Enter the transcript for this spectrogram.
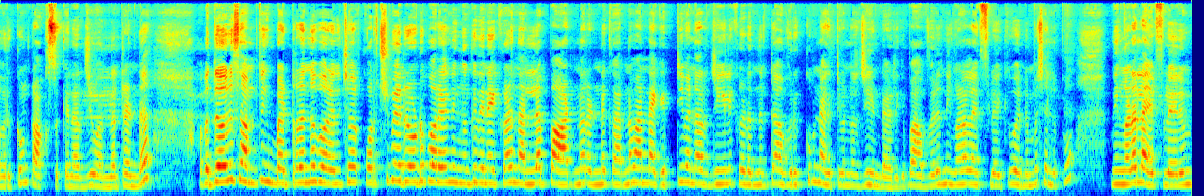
അവർക്കും ടോക്സിക് എനർജി വന്നിട്ടുണ്ട്. അപ്പോൾ ദർ ഈസ് സംതിങ് ബെറ്റർ എന്ന് പറയുന്നത് കുറച്ച് പേരോട് പറയാൻ നിങ്ങൾക്ക് ഇതിനേക്കാൾ നല്ല പാർട്ട്ണർ ഉണ്ട്. കാരണം ആ നെഗറ്റീവ് എനർജിയിൽ കിടന്നിട്ട് അവർക്കും നെഗറ്റീവ് എനർജി ഉണ്ടായിരിക്കും. അപ്പോൾ അവർ നിങ്ങളുടെ ലൈഫിലേക്ക് വരുമ്പോൾ ചിലപ്പോൾ നിങ്ങളുടെ ലൈഫിലും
